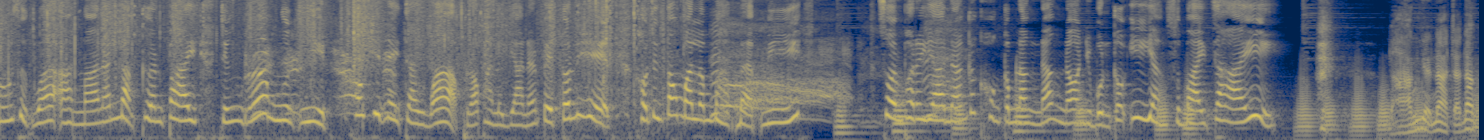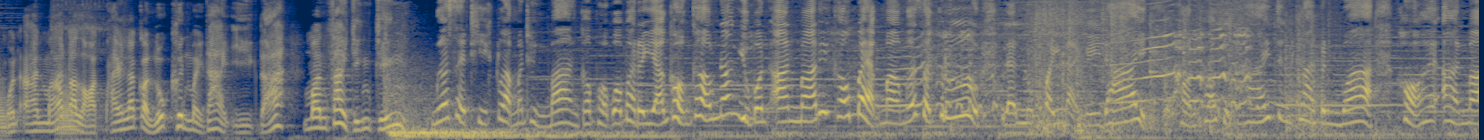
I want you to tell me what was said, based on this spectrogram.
รู้สึกว่าอานม้านั้นหนักเกินไป จึงเริ่มหงุดหงิด เขาคิดในใจว่าเพราะภรรยานั้นเป็นต้นเหตุ เขาจึงต้องมาลำบากแบบนี้ ส่วนภรรยานั้นก็คงกำลังนั่งนอนอยู่บนเก้าอี้อย่างสบายใจ นางเนี่ยน่าจะนั่งบนอานม้าตลอดไปแล้วก็ลุกขึ้นไม่ได้อีกนะ มันไส้จริงเมื่อเศรษฐีกลับมาถึงบ้านก็พบว่าภรรยาของเขานั่งอยู่บนอานม้าที่เขาแบกมาเมื่อสักครู่ และลุกไปไหนไม่ได้พรข้อสุดท้ายจึงกลายเป็นว่า ขอให้อานม้า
